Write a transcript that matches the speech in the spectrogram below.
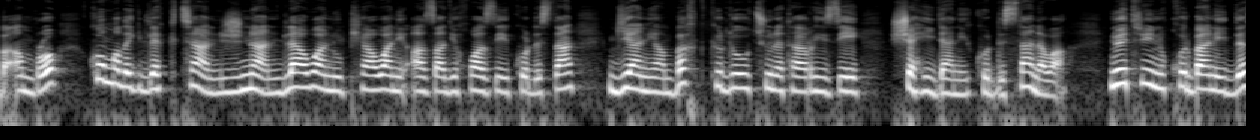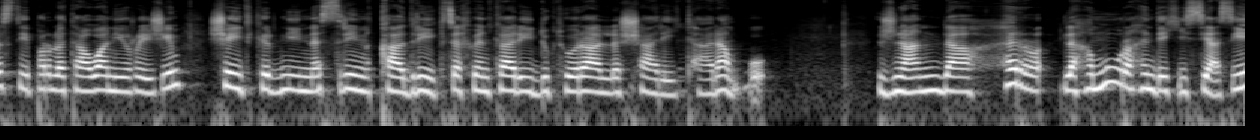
بە ئەمڕۆ کۆمەڵێک لە کچان، ژنان، لاوان و پیاوانی ئازادیخوازی کوردستان گیانیان بەخت کردووە و چوونەتە ڕیزی شەهیدانی کوردستانەوە. نوێترین قوربانی دەستی پڕ لە تاوانی ڕێژیم شەهیدکردنی نەسرین قادری کچە خوێندکاری دکتۆرا لە شاری تاران بوو. ژنان لە هەر لە هەموو ڕەهەندێکی سیاسی،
